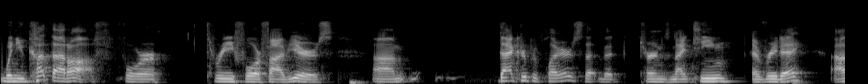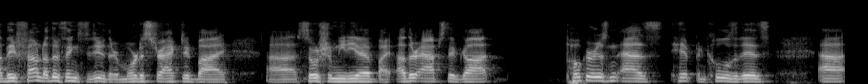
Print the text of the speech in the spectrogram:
When you cut that off for three, four, five years, um, that group of players that, that turns 19 every day, uh, they've found other things to do. They're more distracted by uh, social media, by other apps they've got. Poker isn't as hip and cool as it is uh,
